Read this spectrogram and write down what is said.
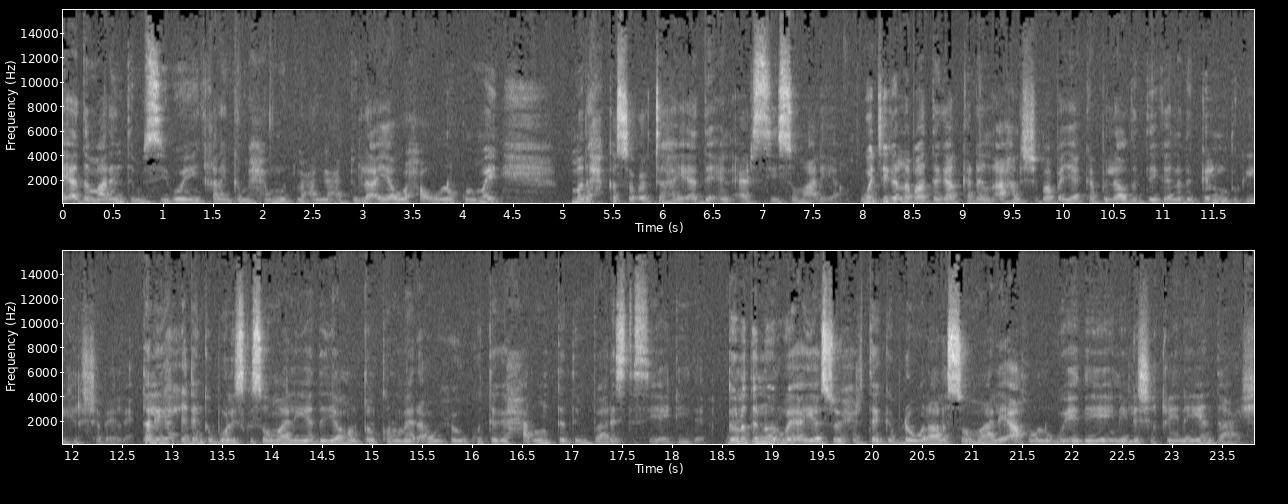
hay'adda maalinta masiibooyinka qaranka maxamuud macalin cabdulle ayaa waxa uu la kulmay madax ka socota hay'adda n r c soomaaliya. Wejiga labaad dagaal ka dhan ah al-shabaab ayaa ka bilowda deegaanada galmudug iyo hirshabeelle taliyaha ciidanka booliska soomaaliyeed ayaa howlgal kormeer ah wuxuu ku tegay xarunta dambaarista c i d da dowladda norway ayaa soo xirtay gabdho walaalo soomaali ah oo lagu eedeeyay inay la shaqeynayeen daacish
